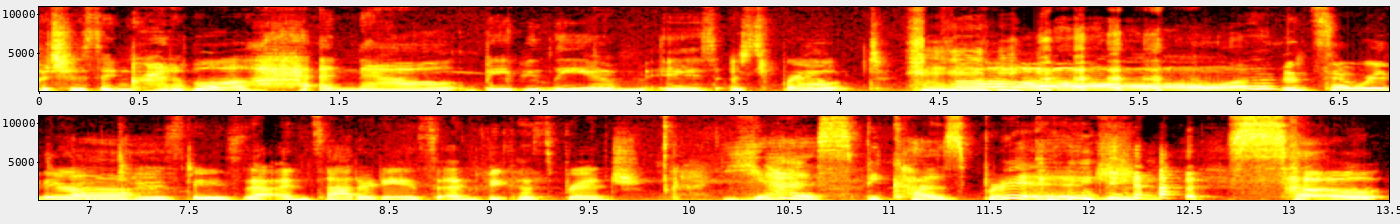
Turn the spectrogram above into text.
which is incredible. And now baby Liam is a sprout. Oh. And so we're there on uh, Tuesdays uh, and Saturdays, and because Bridge. Yes, because bridge. So,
